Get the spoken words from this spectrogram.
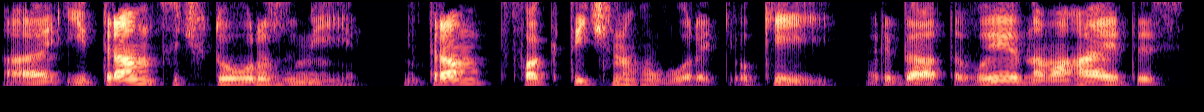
Е, І Трамп це чудово розуміє. І Трамп фактично говорить: Окей, ребята, ви намагаєтесь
